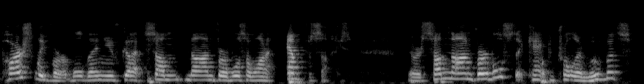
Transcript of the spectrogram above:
partially verbal, then you've got some nonverbals I want to emphasize. There are some nonverbals that can't control their movements.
